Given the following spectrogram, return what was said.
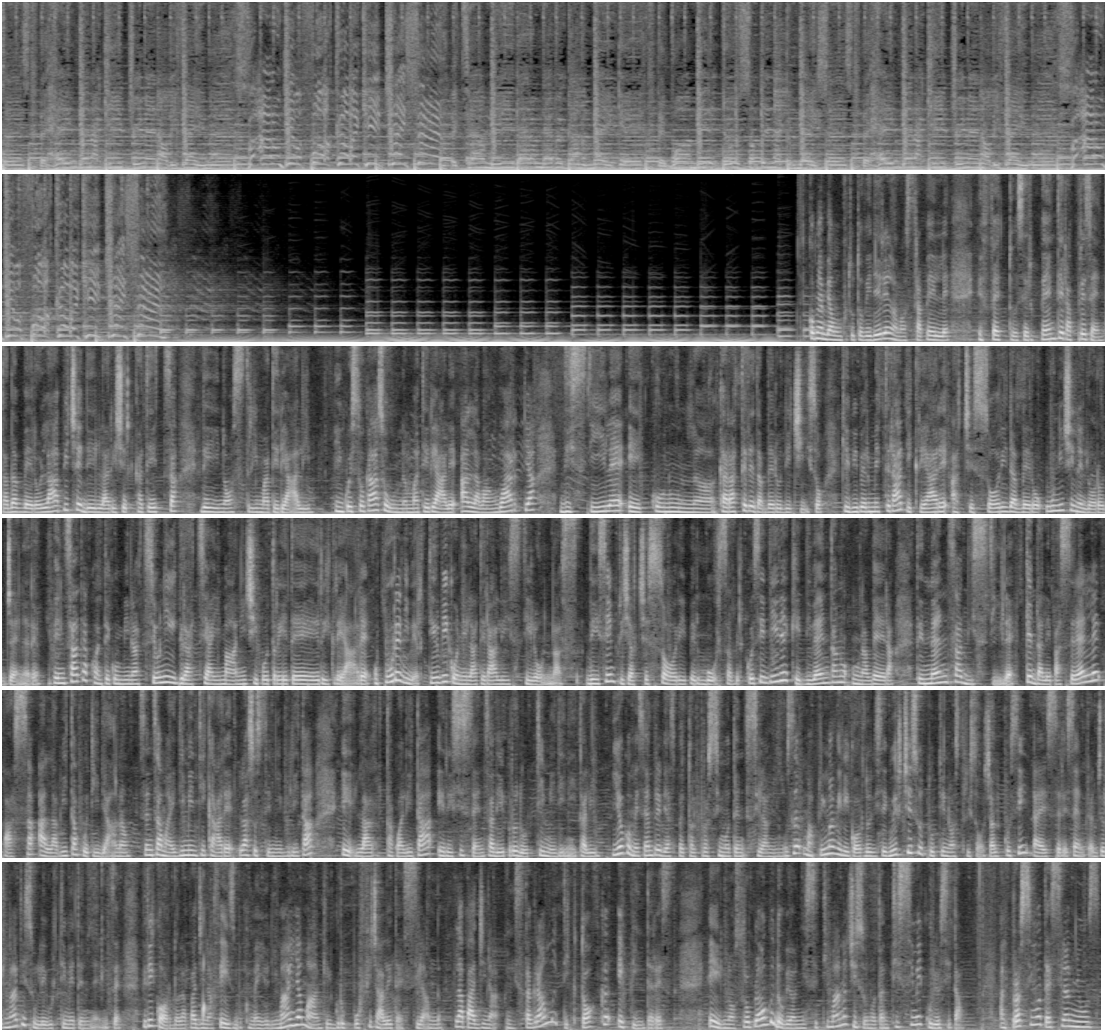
makes Come abbiamo potuto vedere la nostra pelle effetto serpente rappresenta davvero l'apice della ricercatezza dei nostri materiali in questo caso un materiale all'avanguardia di stile e con un carattere davvero deciso che vi permetterà di creare accessori davvero unici nel loro genere. Pensate a quante combinazioni grazie ai manici potrete ricreare oppure divertirvi con i laterali stilondas, dei semplici accessori per borsa per così dire che diventano una vera tendenza di stile che dalle passerelle passa alla vita quotidiana senza mai dimenticare la sostenibilità e la alta qualità e resistenza dei prodotti made in Italy. Io come sempre vi aspetto al prossimo Tensila News, ma prima vi ricordo di seguirci su tutti i nostri social, così da essere sempre aggiornati sulle ultime tendenze. Vi ricordo la pagina Facebook Meglio di Maglia, ma anche il gruppo ufficiale Tessiland, la pagina Instagram, TikTok e Pinterest e il nostro blog dove ogni settimana ci sono tantissime curiosità. Al prossimo Tessiland News!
